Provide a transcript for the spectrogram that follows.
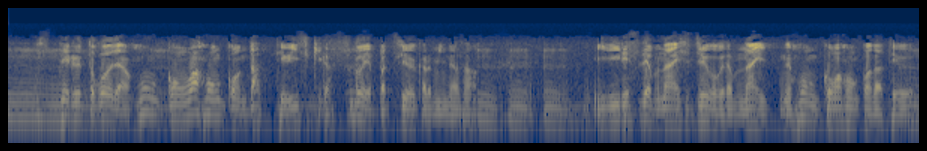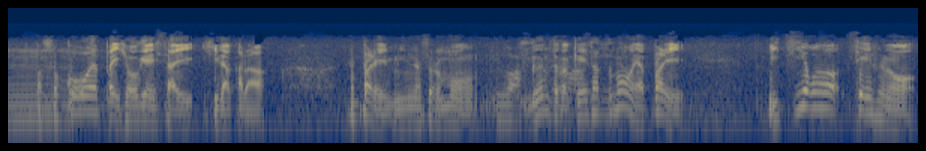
う、してるところじゃん。香港は香港だっていう意識がすごいやっぱ強いからみんなさ。イギリスでもないし中国でもない、ね、香港は香港だっていうそこをやっぱり表現したい日だから、やっぱりみんなそれもう軍とか警察もやっぱり、一応政府の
